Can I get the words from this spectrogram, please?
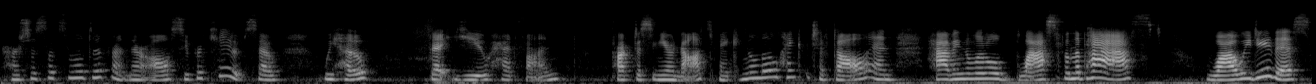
hers just looks a little different. They're all super cute. So we hope that you had fun practicing your knots, making a little handkerchief doll, and having a little blast from the past while we do this.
